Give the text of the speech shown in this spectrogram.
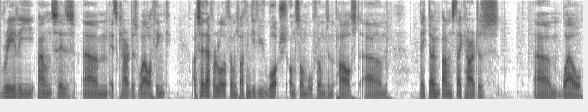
really balances um, its characters well. I think I say that for a lot of films, but I think if you've watched ensemble films in the past, um, they don't balance their characters um, well,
